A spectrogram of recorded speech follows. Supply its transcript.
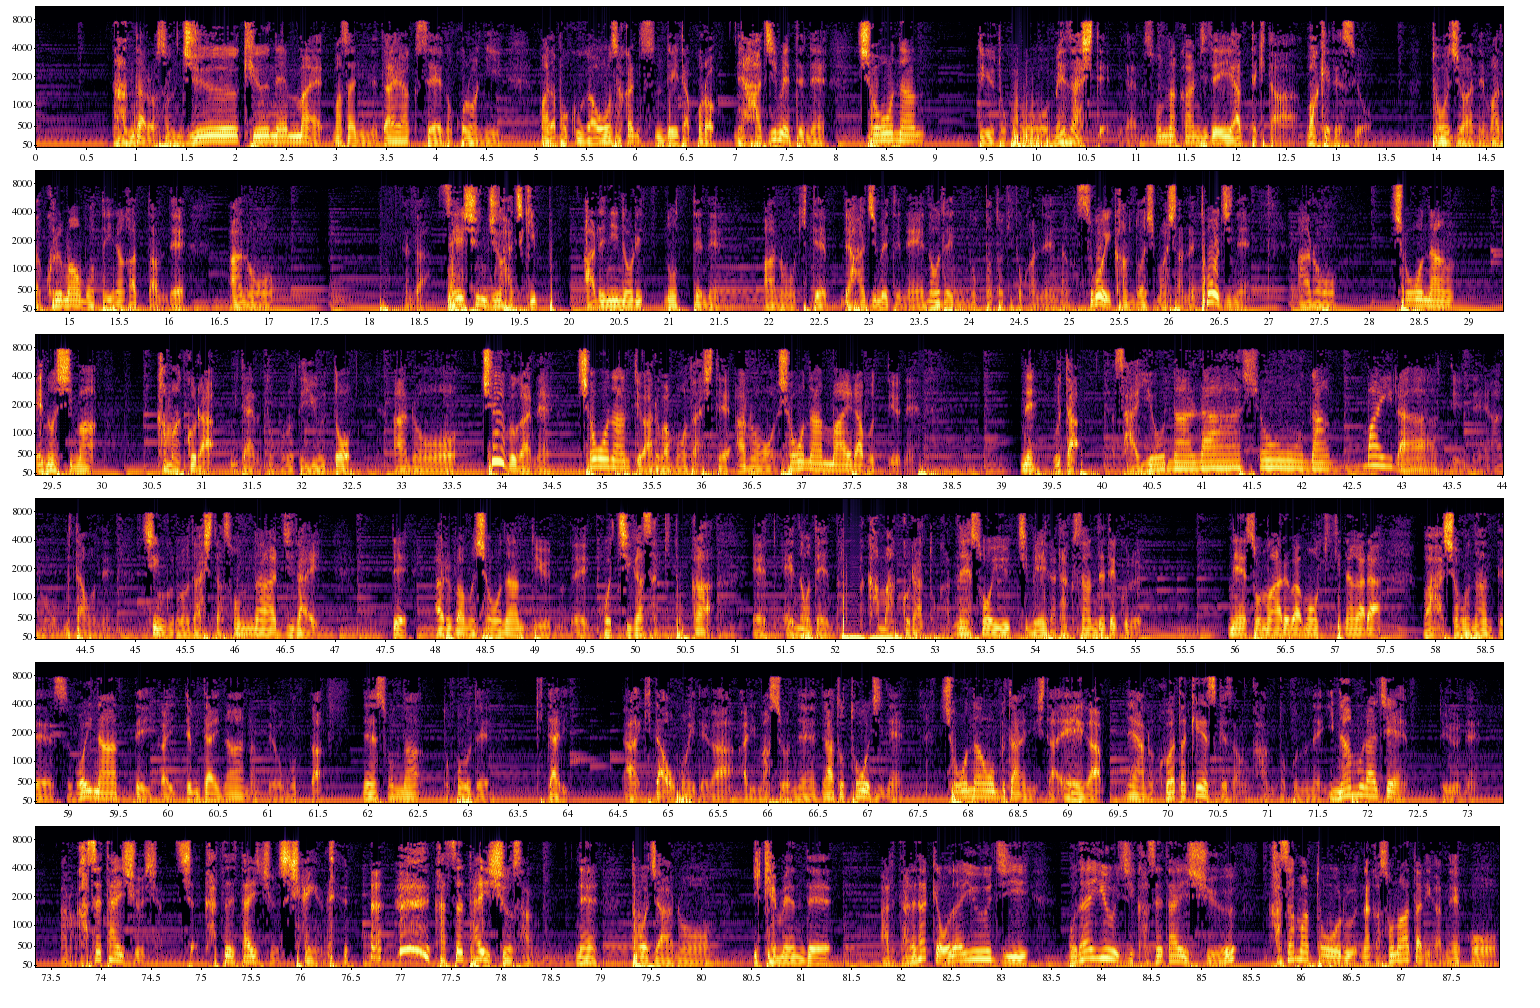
なんだろう、その19年前、まさにね、大学生の頃に、まだ僕が大阪に住んでいた頃、ね、初めてね、湘南っていうところを目指して、みたいな、そんな感じでやってきたわけですよ。当時はね、まだ車を持っていなかったんで、あの、なんだ、青春18切符、あれに乗り、乗ってね、あの、来て、で、初めてね、江ノ電に乗った時とかね、なんかすごい感動しましたね。当時ね、あの、湘南、江ノ島、鎌倉みたいなところで言うと、あの、チューブがね、湘南っていうアルバムを出して、あの、湘南マイラブっていうね、ね、歌。さよなら湘南マイラーっていうね、あの歌をね、シングルを出したそんな時代で、アルバム湘南っていうので、こう、茅ヶ崎とか、え、ー、と、江ノ電とか鎌倉とかね、そういう地名がたくさん出てくる。ね、そのアルバムを聴きながら、わあ、湘南ってすごいなって言ってみたいななんて思った、ね、そんなところで来たり、あ来た思い出がありますよね。で、あと当時ね、湘南を舞台にした映画、ね、あの、桑田佳祐さん監督のね、稲村ジェーンというね、あの、加瀬大衆者、加瀬大衆社員、加瀬大衆さん、ね、当時あの、イケメンで、あれ誰だっけ、小田裕二、小田裕二、加瀬大衆、風間徹、なんかそのあたりがね、こ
